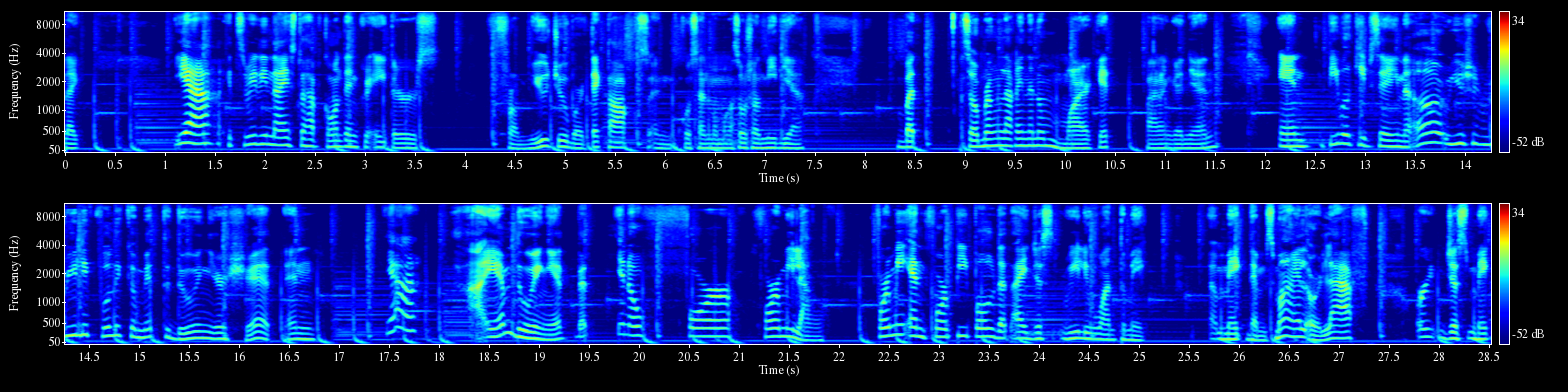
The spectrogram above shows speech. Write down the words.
like yeah it's really nice to have content creators from YouTube or TikToks and kung saan mga social media but sobrang laki na ng market parang ganyan and people keep saying na, oh, you should really fully commit to doing your shit. And yeah, I am doing it, but you know, for for me lang. For me and for people that I just really want to make make them smile or laugh or just make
